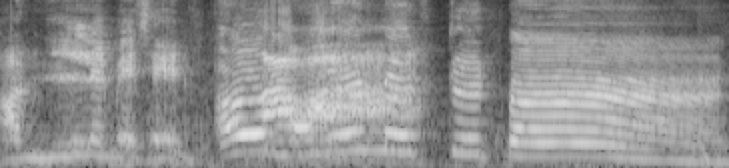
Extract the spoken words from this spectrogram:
Unlimited. Unlimited man!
